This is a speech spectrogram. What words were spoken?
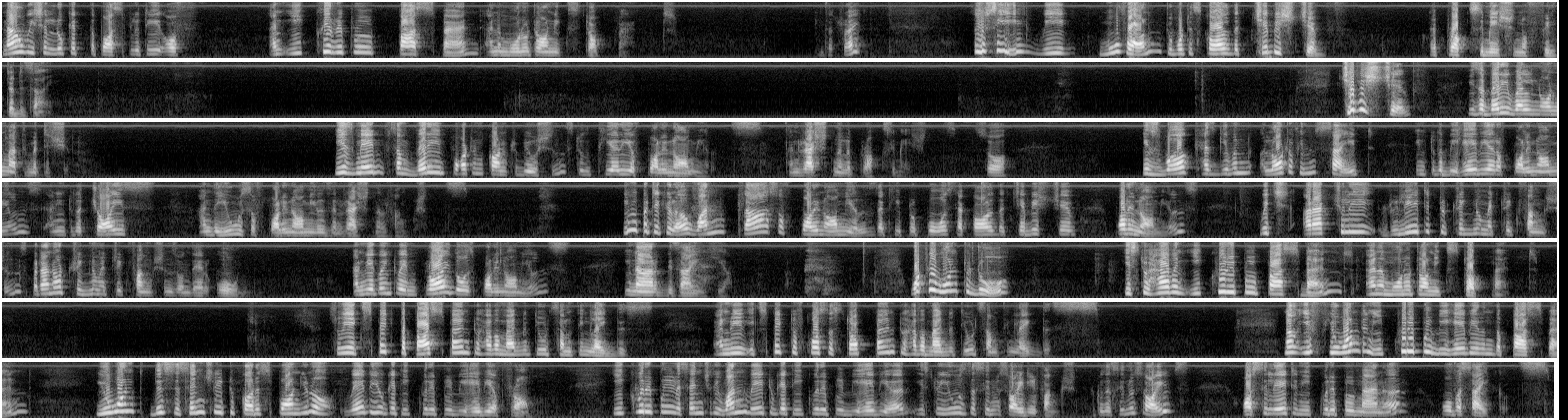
Now, we shall look at the possibility of an equiripple pass band and a monotonic stop band. Is that right? So, you see we move on to what is called the Chebyshev approximation of filter design. Chebyshev is a very well known mathematician. He has made some very important contributions to the theory of polynomials and rational approximations. So, his work has given a lot of insight into the behavior of polynomials and into the choice and the use of polynomials and rational functions. In particular, one class of polynomials that he proposed are called the Chebyshev polynomials, which are actually related to trigonometric functions, but are not trigonometric functions on their own. And we are going to employ those polynomials in our design here. What we want to do is to have an equiripple pass band and a monotonic stop band. So, we expect the pass band to have a magnitude something like this and we expect of course, the stop band to have a magnitude something like this. Now, if you want an equiripple behavior in the pass band, you want this essentially to correspond, you know, where do you get equiripple behavior from? Equiripple essentially one way to get equiripple behavior is to use the sinusoidal function, because the sinusoids oscillate in equiripple manner over cycles.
